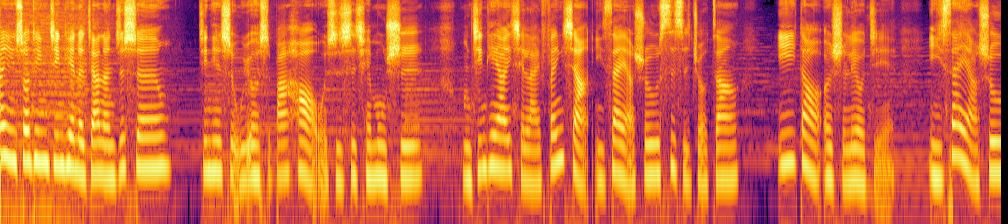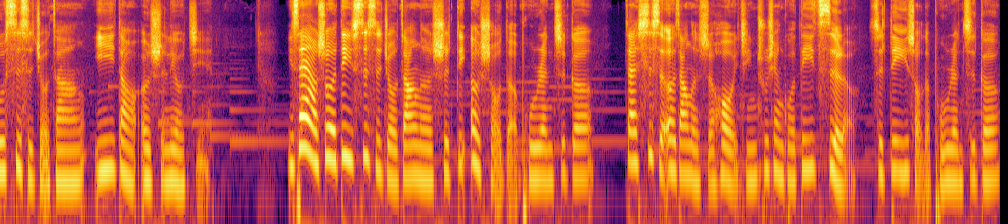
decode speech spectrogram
欢迎收听今天的迦南之声。今天是五月二十八号，我是世谦牧师。我们今天要一起来分享以赛亚书四十九章一到二十六节。以赛亚书四十九章一到二十六节。以赛亚书的第四十九章呢，是第二首的仆人之歌。在四十二章的时候已经出现过第一次了，是第一首的仆人之歌。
